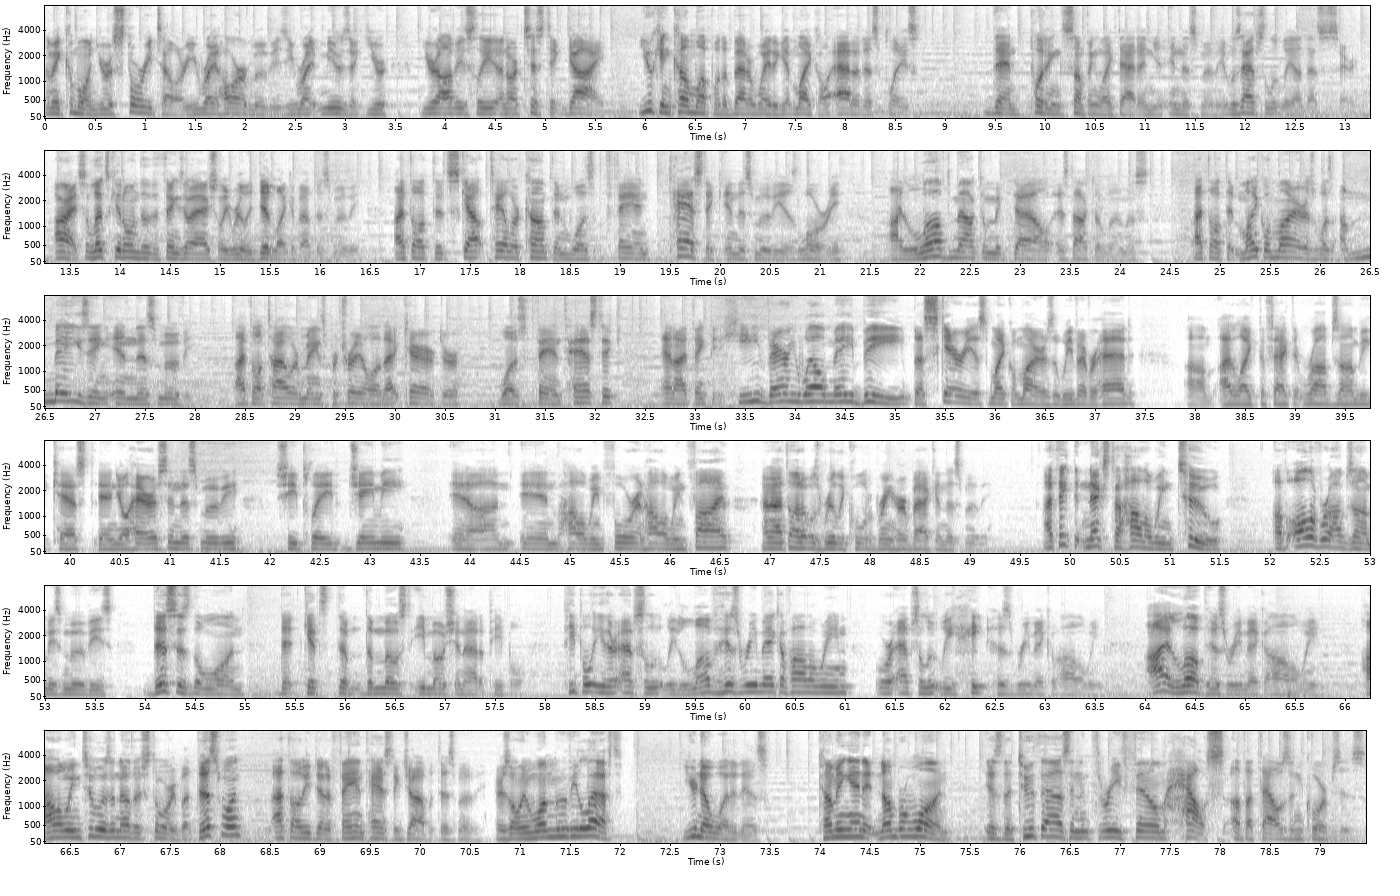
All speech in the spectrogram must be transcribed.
I mean, come on, you're a storyteller. You write horror movies. You write music. You're you're obviously an artistic guy. You can come up with a better way to get Michael out of this place than putting something like that in in this movie. It was absolutely unnecessary. All right, so let's get on to the things that I actually really did like about this movie. I thought that Scout Taylor Compton was fantastic in this movie as Laurie. I loved Malcolm McDowell as Dr. Loomis. I thought that Michael Myers was amazing in this movie. I thought Tyler Mane's portrayal of that character was fantastic, and I think that he very well may be the scariest Michael Myers that we've ever had. Um, I like the fact that Rob Zombie cast Danielle Harris in this movie. She played Jamie in, in Halloween 4 and Halloween 5, and I thought it was really cool to bring her back in this movie. I think that next to Halloween 2, of all of Rob Zombie's movies, this is the one that gets the, the most emotion out of people. People either absolutely love his remake of Halloween or absolutely hate his remake of Halloween. I loved his remake of Halloween. Halloween 2 is another story, but this one, I thought he did a fantastic job with this movie. There's only one movie left. You know what it is. Coming in at number one is the 2003 film House of a Thousand Corpses.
